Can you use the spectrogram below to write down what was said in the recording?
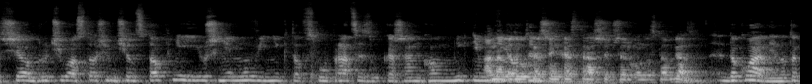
się obróciła o 180 stopni i już nie mówi nikt o współpracy z Łukaszenką, nikt nie A mówi nawet o tym. Łukaszenka straszy przerwą dostaw gazu. Dokładnie, no to,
